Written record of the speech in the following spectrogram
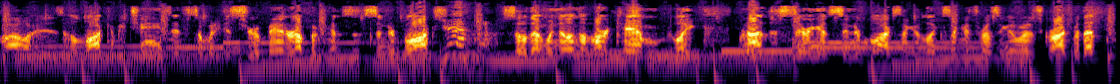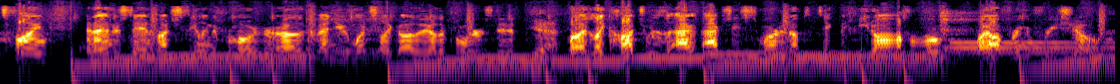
pile is a lot can be changed if somebody just threw a banner up against the cinder blocks. Yeah. So that when on the hard cam, like, we're not just staring at cinder blocks like it looks like it's resting over his garage. But that's fine. And I understand Hutch stealing the promoter, uh, the venue much like uh, the other promoters did. Yeah. But like Hutch was a- actually smart enough to take the heat off of him by offering a free show.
